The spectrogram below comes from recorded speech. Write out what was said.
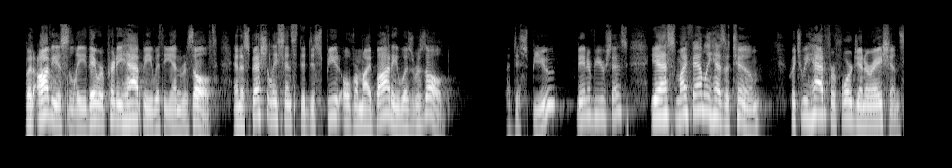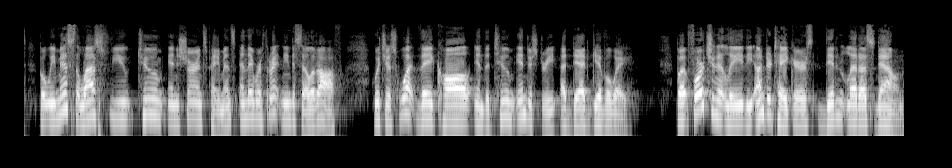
But obviously, they were pretty happy with the end result, and especially since the dispute over my body was resolved. A dispute? The interviewer says. Yes, my family has a tomb, which we had for four generations, but we missed the last few tomb insurance payments and they were threatening to sell it off, which is what they call in the tomb industry a dead giveaway. But fortunately, the undertakers didn't let us down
